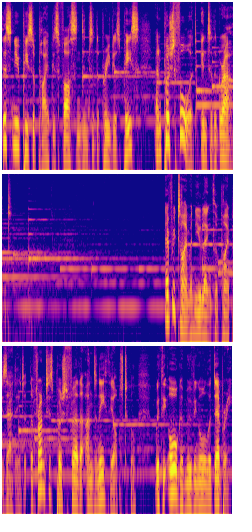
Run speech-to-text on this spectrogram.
This new piece of pipe is fastened into the previous piece and pushed forward into the ground. Every time a new length of pipe is added, the front is pushed further underneath the obstacle, with the auger moving all the debris.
